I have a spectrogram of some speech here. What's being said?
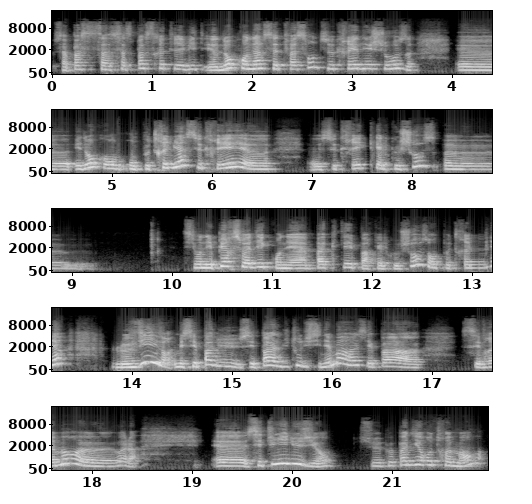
ça passe, ça, ça, se passe très très vite. Et donc on a cette façon de se créer des choses. Euh, et donc on, on, peut très bien se créer, euh, se créer quelque chose. Euh, si on est persuadé qu'on est impacté par quelque chose, on peut très bien le vivre. Mais c'est pas du, c'est pas du tout du cinéma. Hein, c'est pas, c'est vraiment, euh, voilà. c'est une illusion. Je peux pas dire autrement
